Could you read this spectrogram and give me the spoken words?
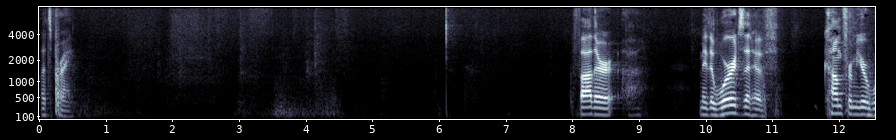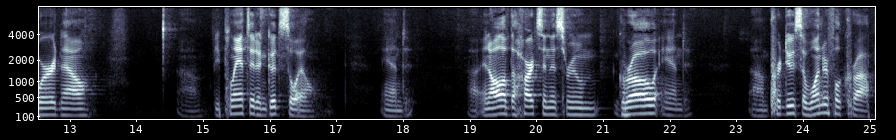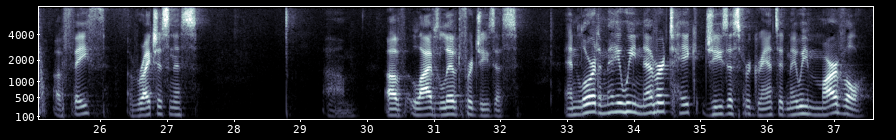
Let's pray. Father, may the words that have come from your word now uh, be planted in good soil and uh, in all of the hearts in this room grow and um, produce a wonderful crop of faith, of righteousness, um, of lives lived for Jesus. And Lord, may we never take Jesus for granted. May we marvel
